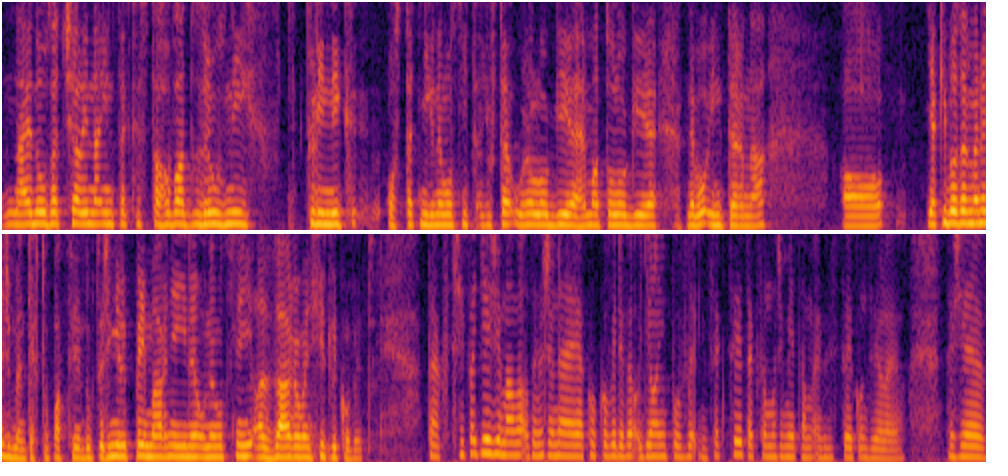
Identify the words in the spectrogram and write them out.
najednou začali na infekci stahovat z různých klinik ostatních nemocnic, ať už to je urologie, hematologie nebo interna. O, jaký byl ten management těchto pacientů, kteří měli primárně jiné onemocnění, ale zároveň chytli COVID? Tak v případě, že máme otevřené jako covidové oddělení pouze infekci, tak samozřejmě tam existuje konzilia. Takže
